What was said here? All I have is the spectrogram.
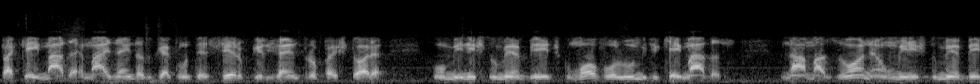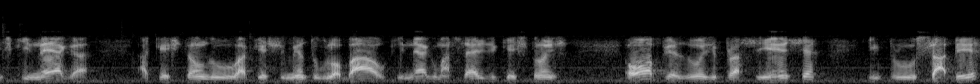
para queimadas mais ainda do que aconteceram, porque ele já entrou para a história o ministro do Meio Ambiente com o maior volume de queimadas na Amazônia, um ministro do Meio Ambiente que nega a questão do aquecimento global, que nega uma série de questões óbvias hoje para a ciência e para o saber.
